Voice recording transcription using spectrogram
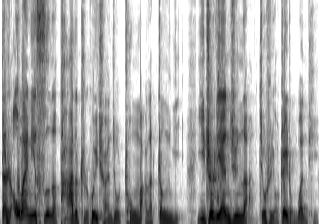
但是欧迈尼斯呢，他的指挥权就充满了争议。一支联军呢，就是有这种问题，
